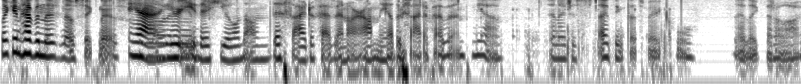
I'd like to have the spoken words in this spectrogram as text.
like in heaven there's no sickness. you Yeah, know what I you're mean? either healed on this side of heaven or on the other side of heaven. Yeah. And I just I think that's very cool. I like that a lot.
